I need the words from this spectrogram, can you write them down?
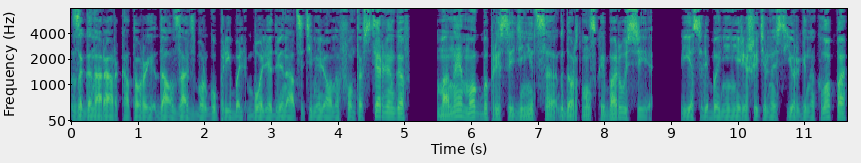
за гонорар, который дал Зальцбургу прибыль более 12 миллионов фунтов стерлингов, Мане мог бы присоединиться к Дортмундской Боруссии, если бы не нерешительность Юргена Клоппа,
